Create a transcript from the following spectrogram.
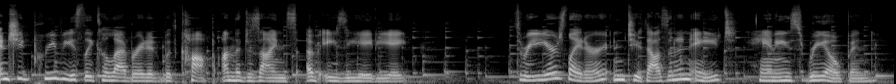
And she'd previously collaborated with Kopp on the designs of AZ88. Three years later, in 2008, Hanny's reopened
